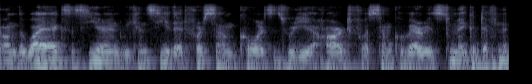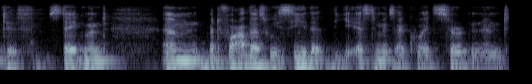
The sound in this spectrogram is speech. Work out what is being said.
on the y-axis here, and we can see that for some cohorts, it's really hard for some covariates to make a definitive statement. Um, but for others, we see that the estimates are quite certain. And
